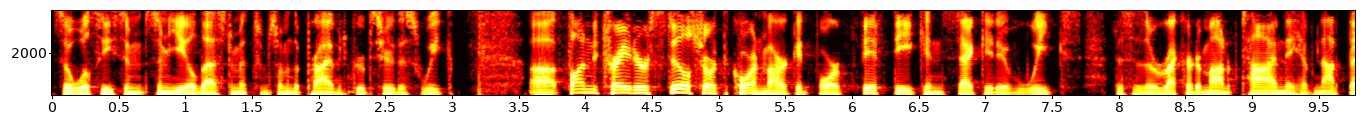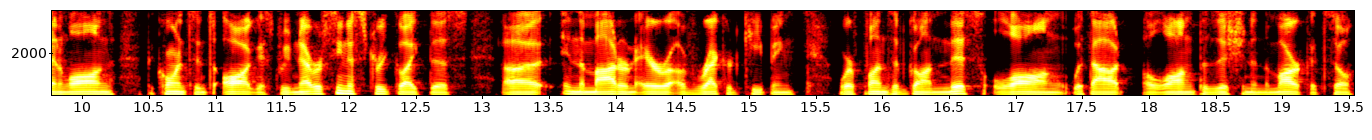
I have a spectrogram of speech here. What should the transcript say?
So we'll see some, some yield estimates from some of the private groups here this week. Uh, fund traders still short the corn market for 50 consecutive weeks. This is a record amount of time. They have not been long the corn since August. We've never seen a streak like this, uh, in the modern era of record keeping where funds have gone this long without a long position in the market. So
